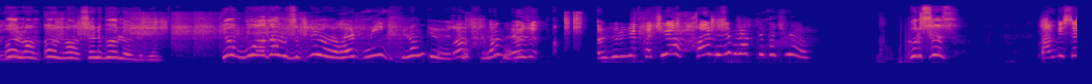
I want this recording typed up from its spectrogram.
Öl lan öl lan seni böyle öldüreceğim. Ya bu adam zıplıyor help me falan diyor. Lan, Çok lan özü, öldürecek kaçıyor. Hayır bizi bıraktı kaçıyor. Hırsız. Lan biz seni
